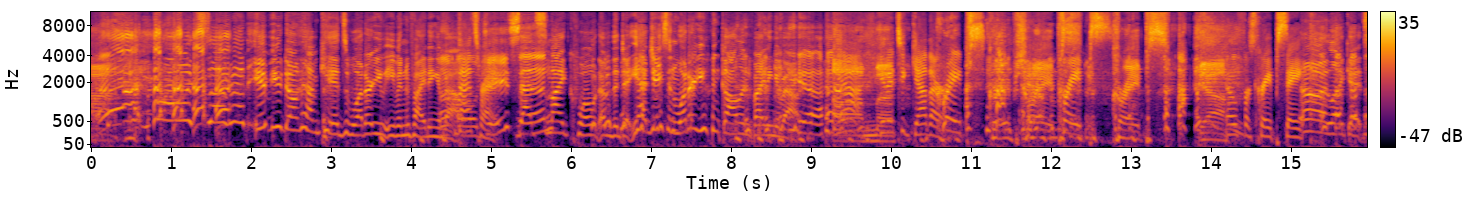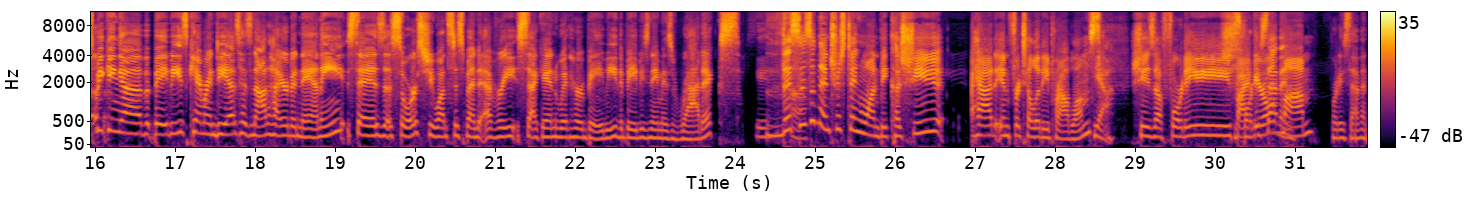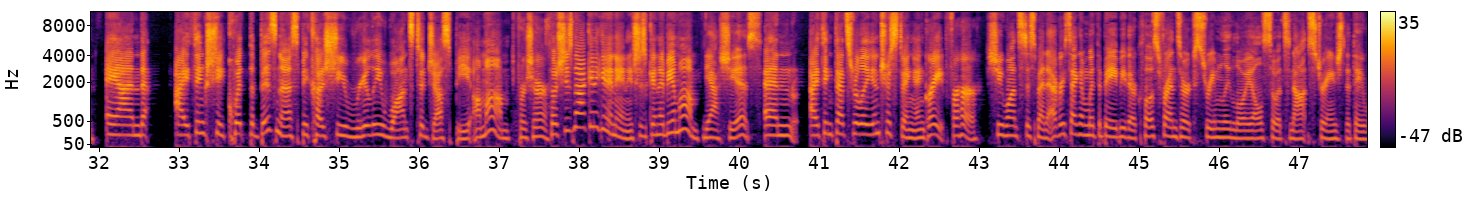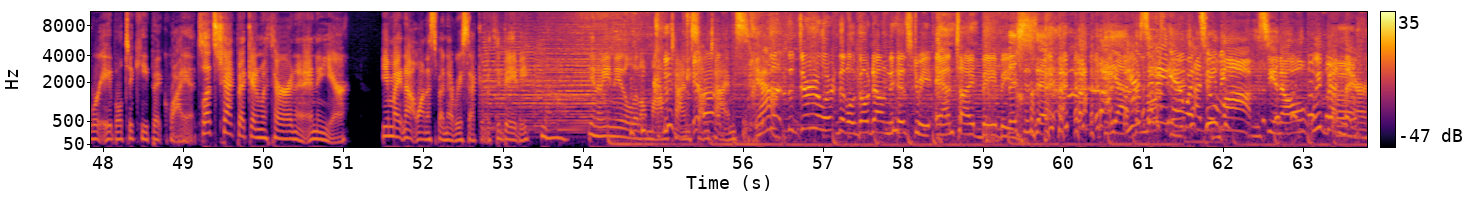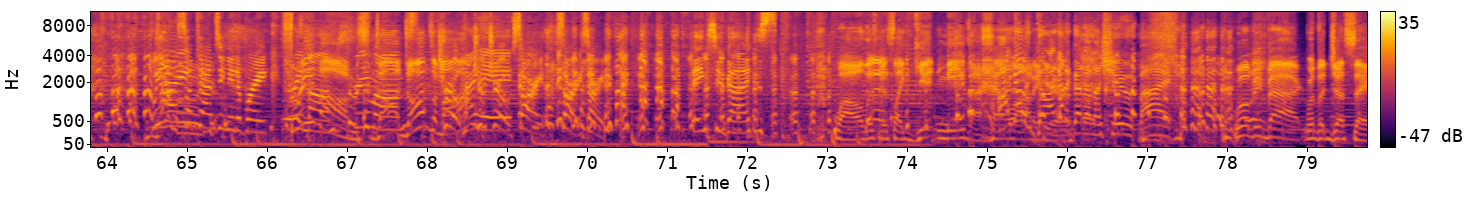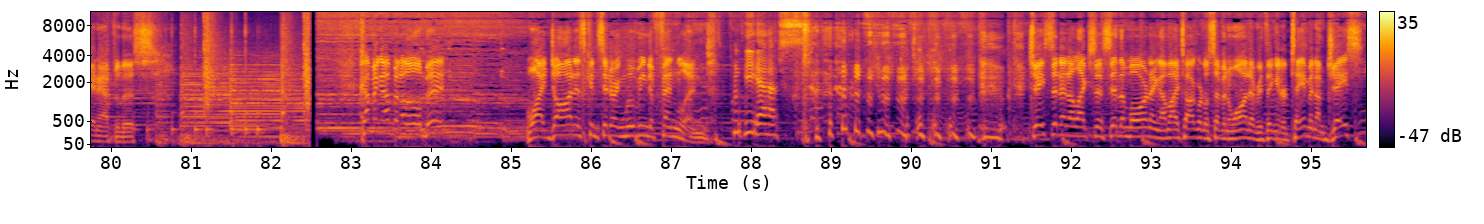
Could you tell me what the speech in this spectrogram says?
oh, it's so good. If you don't have kids, what are you even fighting about? That's right. That's my quote of the day. Yeah, Jason, what are you and Colin fighting about? Yeah, Um, get it together. Crepes. Crepes. Crepes. Crepes. Crepes. Yeah. Oh, for crepe's sake. Oh, I like it. Speaking of babies, Cameron Diaz has not hired a nanny, says a source. She wants to spend every second with her baby. The baby's name is Raddix. This is an interesting one because she had infertility problems. Yeah. She's a 45 year old mom. 47. And I think she quit the business because she really wants to just be a mom. For sure. So she's not going to get a nanny. She's going to be a mom. Yeah, she is. And I think that's really interesting and great for her. She wants to spend every second with the baby. Their close friends are extremely loyal, so it's not strange that they were able to keep it quiet. Let's check back in with her in a, in a year. You might not want to spend every second with the baby. No. You know, you need a little mom time sometimes. Yeah. The, the dirt alert that'll go down to history anti baby. This is it. yeah, You're the sitting here with two anti-baby- moms, you know? We've been uh. there. We know sometimes you need a break. Three moms. Three Dawn- moms. Dawn's a True, mom. true, true. Sorry, sorry, sorry. Thanks, you guys. Wow, Elizabeth's like, get me the hell I out gotta of go. here. I gotta go on a shoot. Bye. We'll be back with a Just Saying after this. Up in a little bit, why Dawn is considering moving to Finland. yes. Jason and Alexis in the morning on My Talk 1071, Everything Entertainment. I'm Jace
